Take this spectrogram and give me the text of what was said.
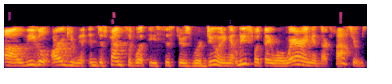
uh, legal argument in defense of what these sisters were doing, at least what they were wearing in their classrooms.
